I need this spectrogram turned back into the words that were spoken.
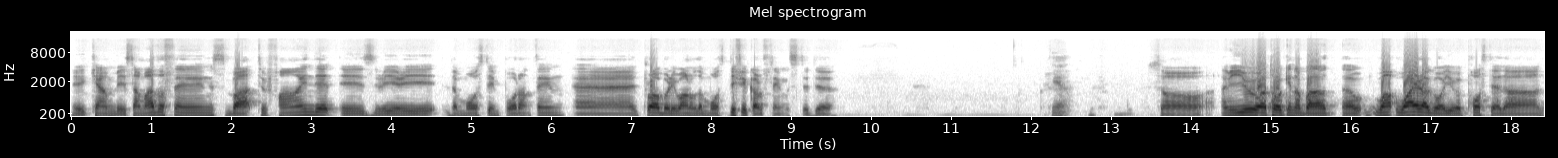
it can be some other things, but to find it is really the most important thing and probably one of the most difficult things to do. Yeah. So, I mean, you were talking about uh, a while ago. You posted uh,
